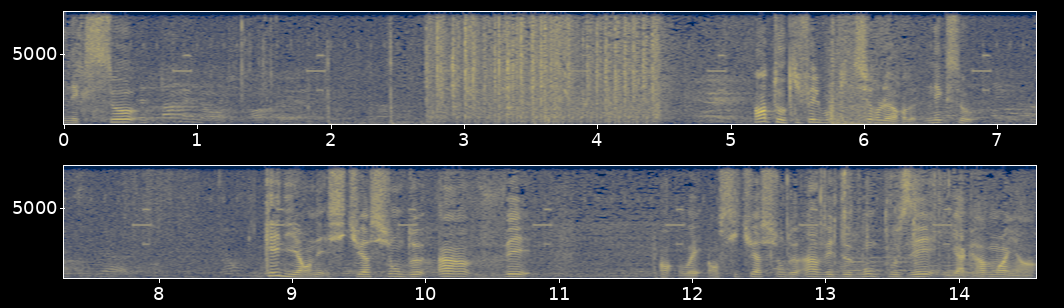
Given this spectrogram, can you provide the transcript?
Nexo. Anto qui fait le bon kill sur l'Earl. Nexo. Kenny en situation de 1v. En, ouais, en situation de 1v2 bombe posée, il y a grave moyen.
